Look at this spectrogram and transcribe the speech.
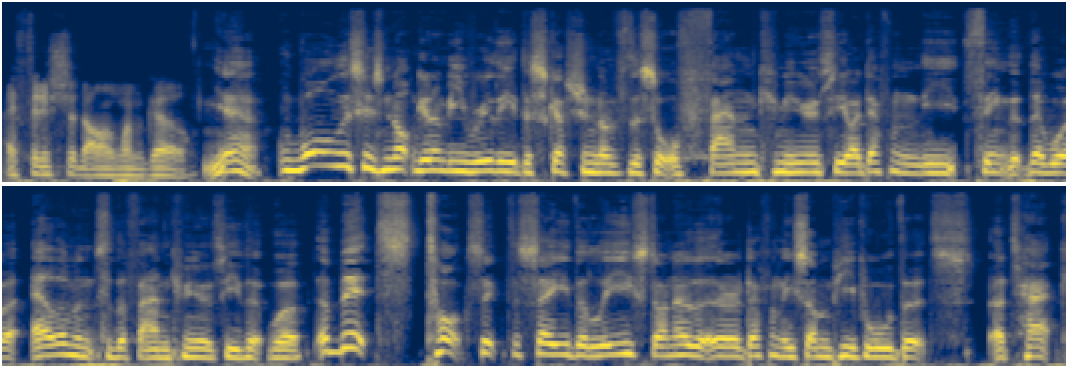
I finished it all in one go. Yeah. While this is not going to be really a discussion of the sort of fan community, I definitely think that there were elements of the fan community that were a bit toxic to say the least. I know that there are definitely some people that attack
